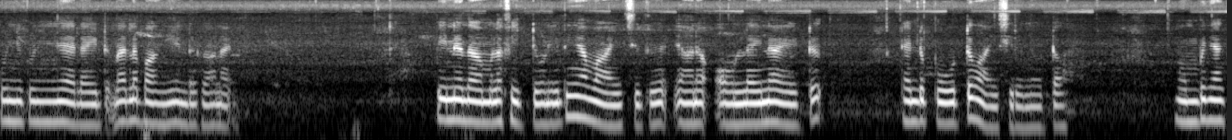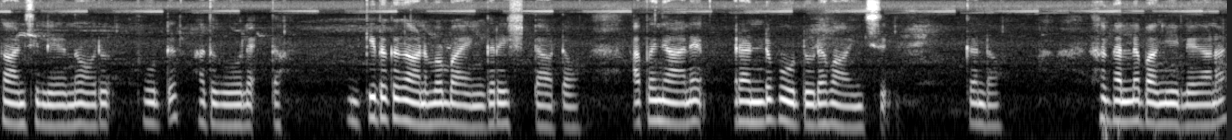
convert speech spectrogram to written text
കുഞ്ഞു കുഞ്ഞു ഇലയായിട്ട് നല്ല ഭംഗിയുണ്ട് കാണാൻ. പിന്നെ ഇതാ നമ്മളെ ഫിറ്റോണി ഇത് ഞാൻ വാങ്ങിച്ചത് ഞാൻ ഓൺലൈനായിട്ട് രണ്ട് പോട്ട് വാങ്ങിച്ചിരുന്നു കേട്ടോ. മുമ്പ് ഞാൻ കാണിച്ചില്ലായിരുന്നു ഒരു ഫ്രൂട്ട് അതുപോലെ. എനിക്കിതൊക്കെ കാണുമ്പോൾ ഭയങ്കര ഇഷ്ടമാണ് കേട്ടോ അപ്പം ഞാൻ രണ്ട് പോട്ടൂടെ വാങ്ങിച്ച്. കണ്ടോ? നല്ല ഭംഗിയില്ലേ കാണാൻ?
